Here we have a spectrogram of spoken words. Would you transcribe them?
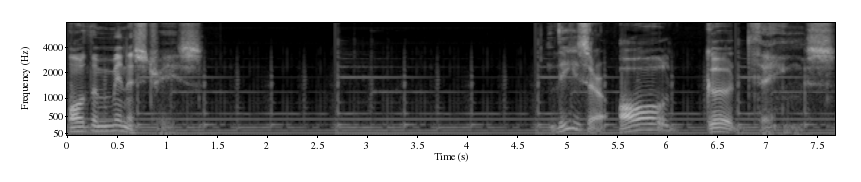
Or the ministries? These are all good things,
